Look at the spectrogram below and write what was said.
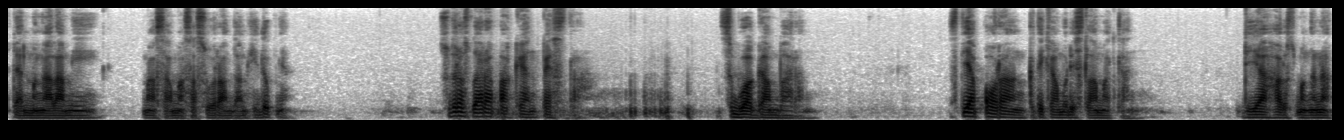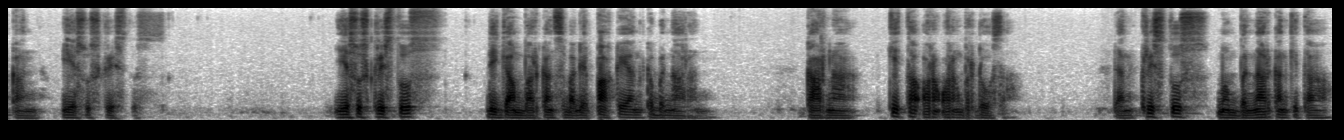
dan mengalami masa-masa suram dalam hidupnya. Saudara-saudara pakaian pesta, sebuah gambaran. Setiap orang ketika mau diselamatkan, dia harus mengenakan Yesus Kristus. Yesus Kristus digambarkan sebagai pakaian kebenaran karena kita orang-orang berdosa dan Kristus membenarkan kita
